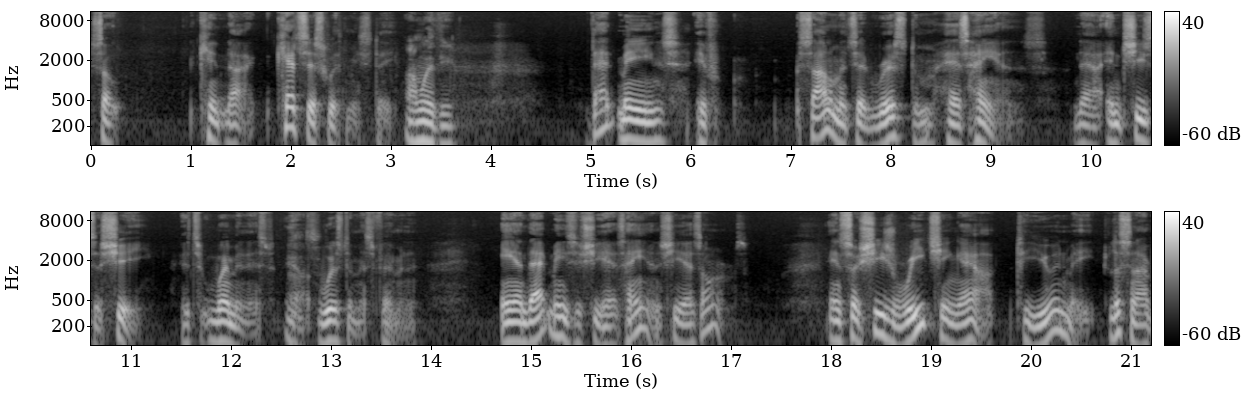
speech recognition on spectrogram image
So, can now catch this with me, Steve. I'm with you. That means if Solomon said wisdom has hands now, and she's a she. It's women is uh, wisdom is feminine, and that means if she has hands, she has arms, and so she's reaching out to you and me. Listen, our,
